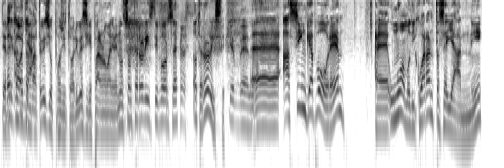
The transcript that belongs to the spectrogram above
Ter- Vergogna. D'altra parte, questi oppositori, questi che parlano male, non sono terroristi forse? Sono terroristi. Che bello. Eh, a Singapore eh, un uomo di 46 anni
